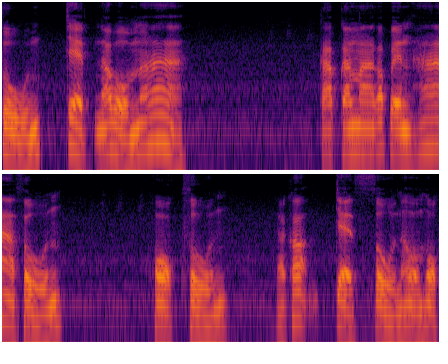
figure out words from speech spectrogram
ศูนย์เจ็ดนะผมอ่ากลับกันมาก็เป็นห้าศูนย์หกศูนย์แล้วก็เจ็ดศูนย์นะผมหก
